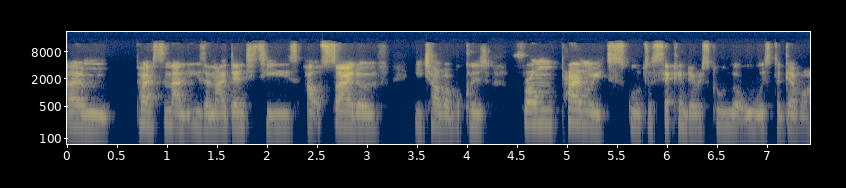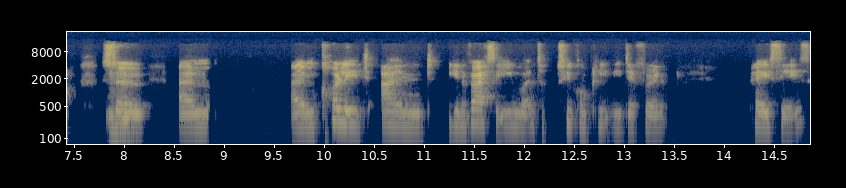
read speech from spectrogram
um, personalities and identities outside of each other because from primary to school to secondary school we were always together. So mm-hmm. um, um, college and university we went to two completely different places.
